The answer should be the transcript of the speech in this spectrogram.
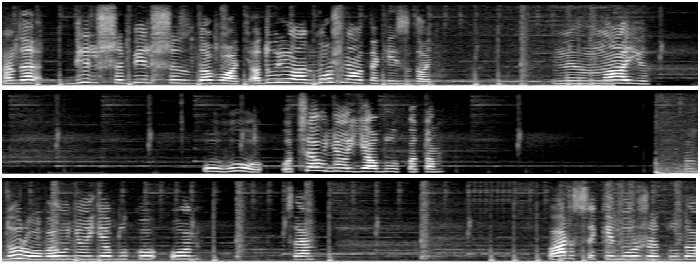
Надо більше, більше здавати. А дуріан можна отакий здати? Не знаю. Ого, оце у нього яблуко там. Здорове у нього яблуко он. Це. Парсики може туди.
